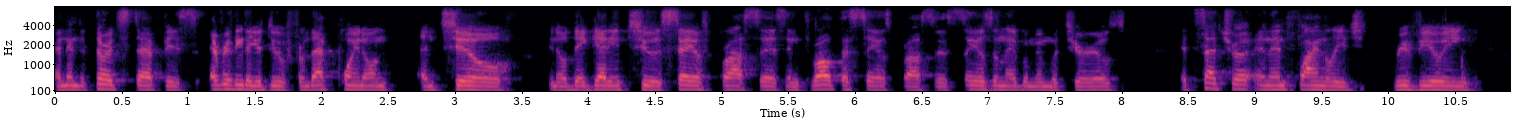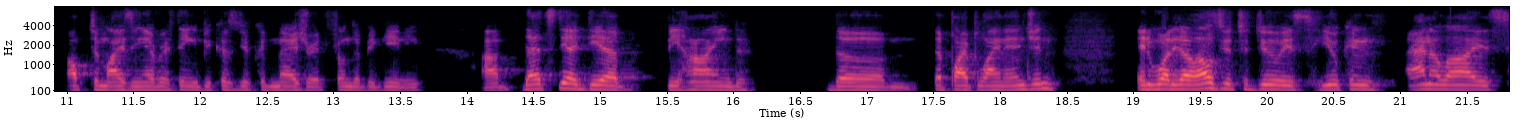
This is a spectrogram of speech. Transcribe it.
And then the third step is everything that you do from that point on until you know they get into a sales process and throughout the sales process, sales enablement materials, etc. And then finally reviewing, optimizing everything because you could measure it from the beginning. Uh, that's the idea behind the, the pipeline engine. And what it allows you to do is you can analyze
